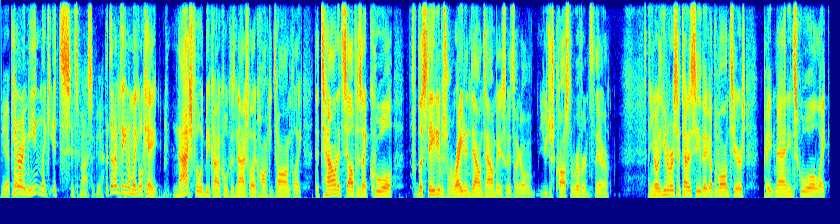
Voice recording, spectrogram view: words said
yeah. you know what I mean? Like it's. It's massive. Yeah. But then I'm thinking, I'm like, okay, Nashville would be kind of cool because Nashville, like honky tonk, like the town itself is like cool. The stadium's right in downtown, basically. It's like oh, you just cross the river, it's there. And, you know, the University of Tennessee, they got the Volunteers, Peyton Manning School, like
